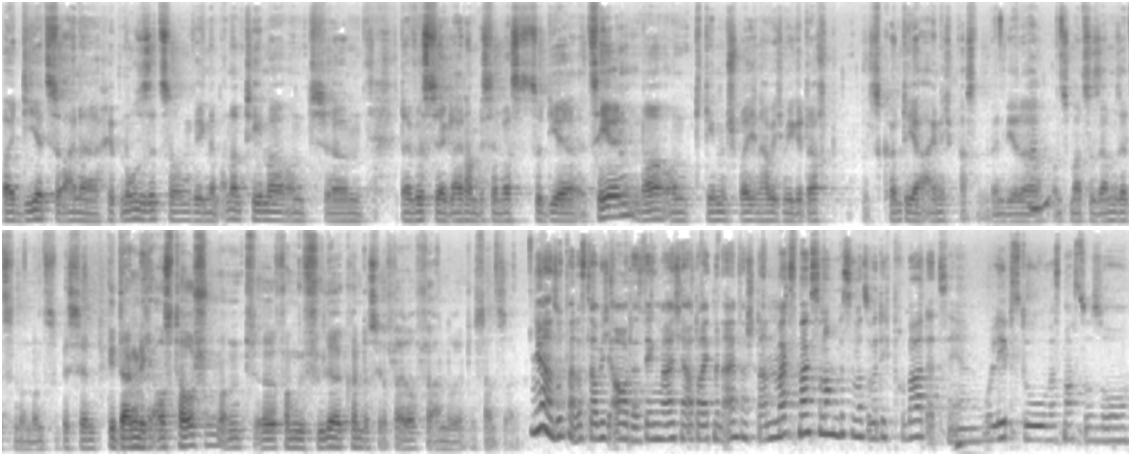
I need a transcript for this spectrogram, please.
bei dir zu einer Hypnosesitzung wegen einem anderen Thema und ähm, da wirst du ja gleich noch ein bisschen was zu dir erzählen. Ne? Und dementsprechend habe ich mir gedacht, das könnte ja eigentlich passen, wenn wir da mhm. uns mal zusammensetzen und uns ein bisschen gedanklich austauschen und äh, vom Gefühl her könnte das ja vielleicht auch für andere interessant sein. Ja, super, das glaube ich auch. Deswegen war ich ja auch direkt mit einverstanden. Max, magst du noch ein bisschen was über dich privat erzählen? Wo lebst du? Was machst du so?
